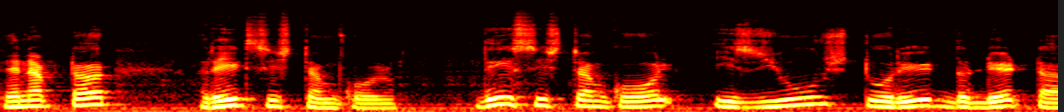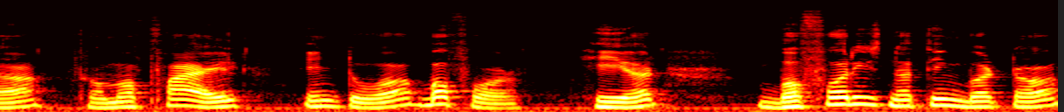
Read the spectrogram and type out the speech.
Then after read system call. This system call is used to read the data from a file into a buffer. Here buffer is nothing but a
